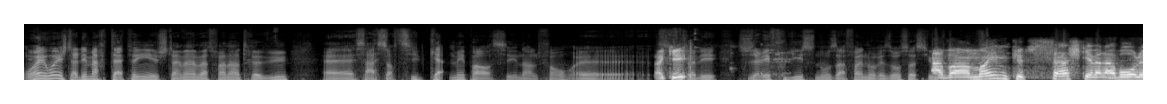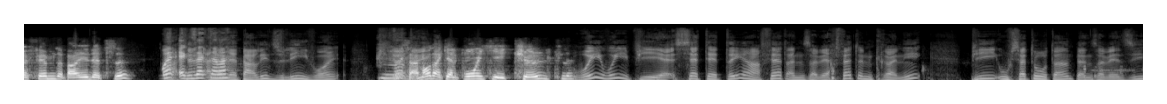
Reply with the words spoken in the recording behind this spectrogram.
Oui, oui, j'étais allé me retaper justement avant de faire l'entrevue. Euh, ça a sorti le 4 mai passé, dans le fond. Euh, OK. si, vous allez, si vous allez fouiller sur nos affaires, nos réseaux sociaux. Avant même que tu saches qu'il va avoir le film de parler de ça, Oui, exactement. Elle avait parlé du livre, oui. Là, ça montre à quel point il est culte. Là. Oui, oui. Puis euh, cet été, en fait, elle nous avait refait une chronique. Puis, ou cet automne, puis elle nous avait dit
